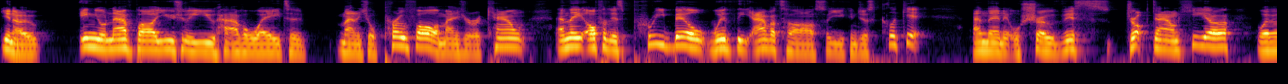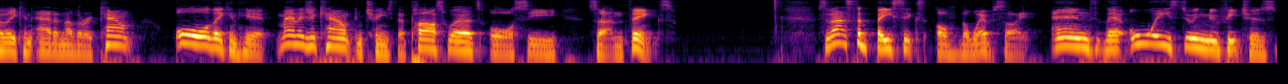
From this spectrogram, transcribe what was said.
you know, in your nav bar, usually you have a way to manage your profile or manage your account. And they offer this pre-built with the avatar, so you can just click it and then it will show this drop down here, whether they can add another account or they can hit manage account and change their passwords or see certain things. So that's the basics of the website and they're always doing new features.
